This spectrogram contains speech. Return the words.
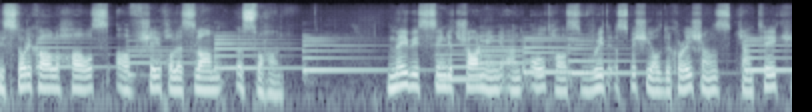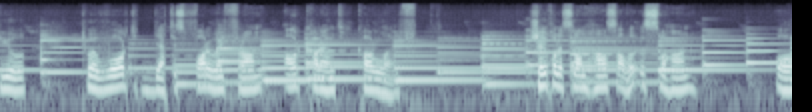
historical house of Shaykh al-Islam Isfahan. Maybe seeing a charming and old house with special decorations can take you to a world that is far away from our current car life. Shaykh al-Islam House of Isfahan or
